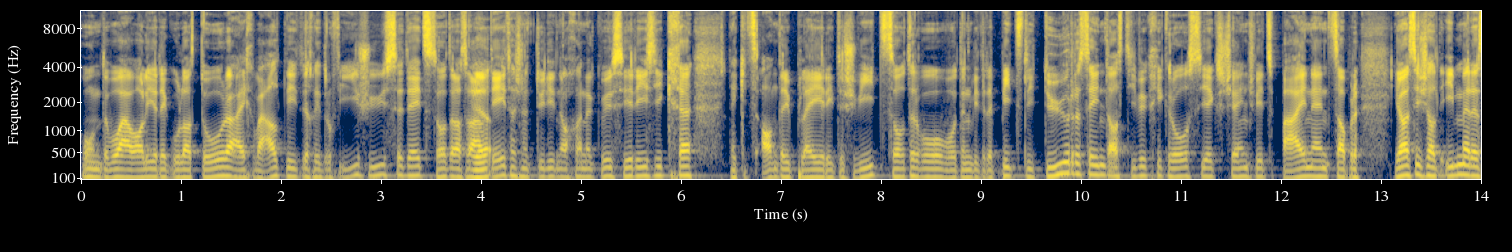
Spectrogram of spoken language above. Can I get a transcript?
und wo auch alle Regulatoren eigentlich weltweit ein bisschen darauf einschiessen jetzt. Oder? Also auch dort hast du natürlich nachher gewisse Risiken. Dann gibt es andere Player in der Schweiz, oder, wo, wo dann dann wieder ein bisschen teurer sind als die wirklich grosse Exchange wie jetzt Binance. Aber ja, es ist halt immer ein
